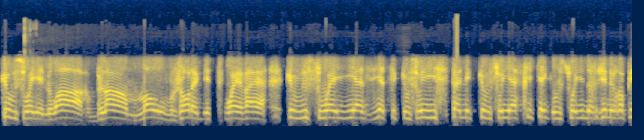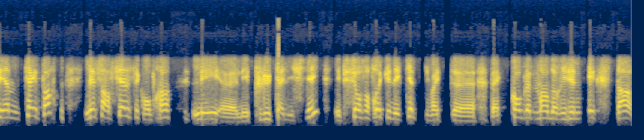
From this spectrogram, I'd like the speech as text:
que vous soyez noir, blanc, mauve, jaune avec des points verts, que vous soyez asiatique, que vous soyez hispanique, que vous soyez africain, que vous soyez d'origine européenne, qu'importe, l'essentiel c'est qu'on prend les euh, les plus qualifiés, et puis si on se retrouve avec une équipe qui va être euh, ben, complètement d'origine ben,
